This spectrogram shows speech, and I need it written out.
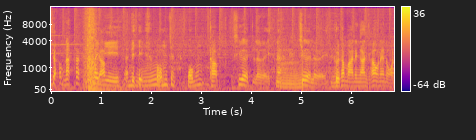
ำนะไม่มีอันนี้ผมจะผมครับเชื่อเลยนะอืมเชื่อเลย คือถ้ามาในงานเข้าแน่นอน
